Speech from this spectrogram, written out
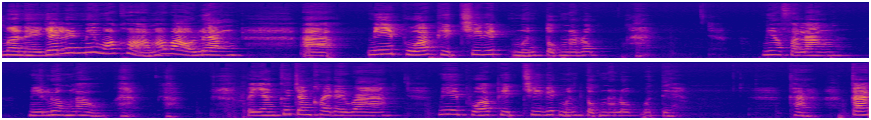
เมื่อเนี้ยายเล่นไม่หัวขอมาเว้าเรื่องอมีผัวผิดชีวิตเหมือนตกนรกค่ะ เมียฝรั่งมีเรื่องเล่าค่ะค่ะเป็นยังคือจังคอยได้ว่า มีผัวผิดชีวิตเหมือนตกนรกวะเตียค่ะ การ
